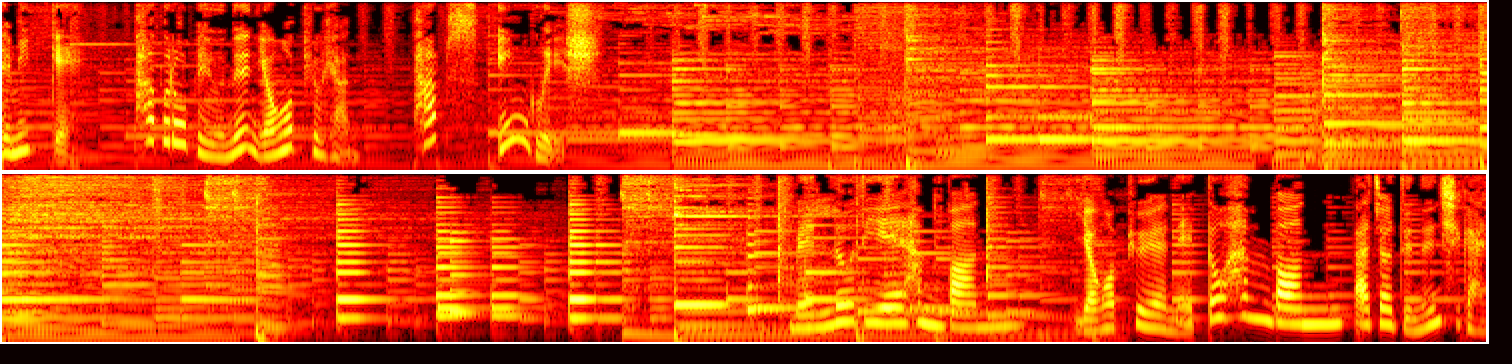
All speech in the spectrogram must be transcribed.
재밌게 팝으로 배우는 영어 표현 Pops English 멜로디에 한 번, 영어 표현에 또 한 번 빠져드는 시간.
